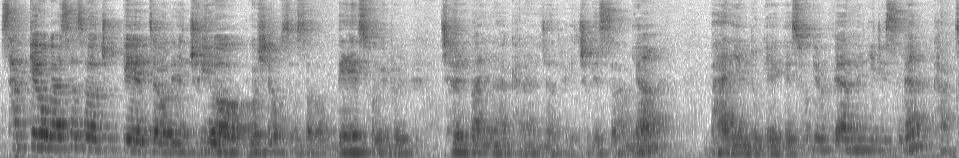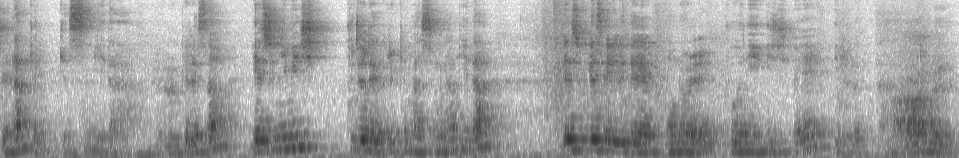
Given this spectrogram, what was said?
삭개오가 서서 주께 여짜오되 주여 보시옵소서 내 소유를 절반이나 가난한 자들에게 주겠사오며 만일 누구에게 속여 빼앗는 일이 있으면 값제나 갚겠습니다. 아멘. 그래서 예수님이 9절에 그렇게 말씀을 합니다. 예수께서 이르되 오늘 구원이 이 집에 이르렀다. 아멘.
